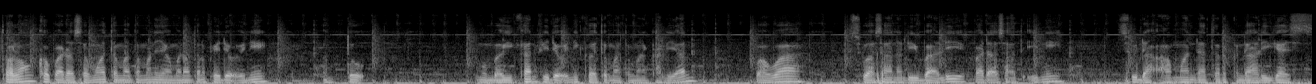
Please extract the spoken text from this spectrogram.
Tolong kepada semua teman-teman yang menonton video ini untuk membagikan video ini ke teman-teman kalian bahwa suasana di Bali pada saat ini sudah aman dan terkendali guys.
